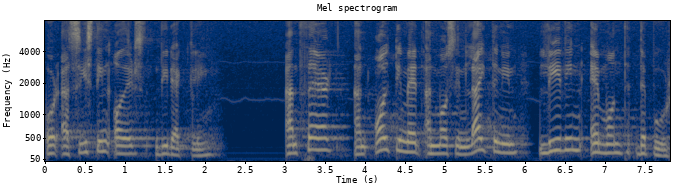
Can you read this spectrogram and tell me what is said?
or assisting others directly. And third, and ultimate and most enlightening, living among the poor.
